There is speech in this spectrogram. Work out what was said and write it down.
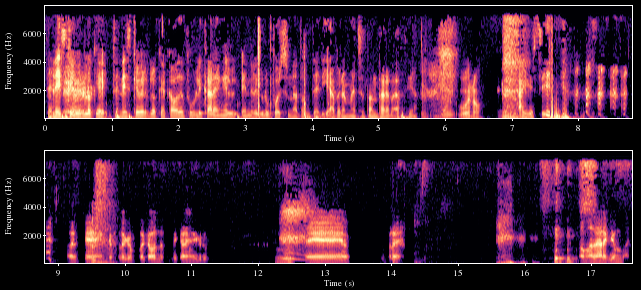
Tenéis que Eh. ver lo que tenéés que ver lo que acabo de publicar en el en el grupo, es una tontería, pero me ha hecho tanta gracia. Es muy bueno. ¿A que sí? A ver qué, qué fue lo que acaban de publicar en el grupo. Mm. Eh. Vamos a dejar aquí un bache,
